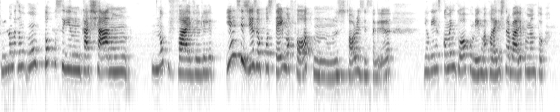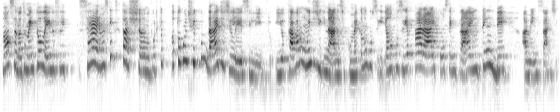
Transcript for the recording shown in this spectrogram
Falei, não, mas eu não tô conseguindo encaixar, não, não vai, velho. E esses dias eu postei uma foto nos stories do Instagram e alguém comentou comigo, uma colega de trabalho comentou, nossa, eu também tô lendo. Eu falei, sério, mas o que, que, você tá achando? Porque eu tô com dificuldade de ler esse livro. E eu tava muito indignada, assim, como é que eu não conseguia, eu não conseguia parar e concentrar e entender a mensagem.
